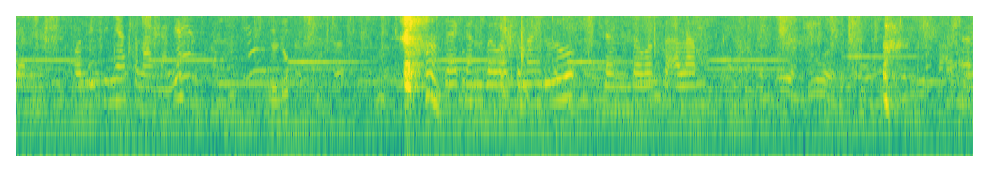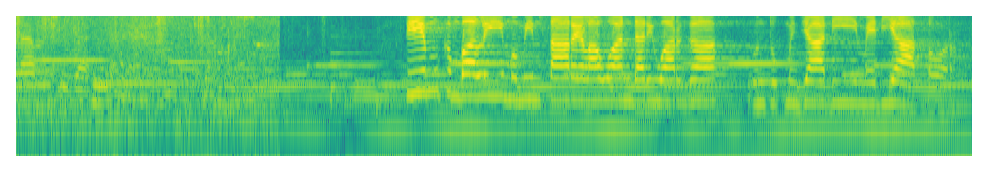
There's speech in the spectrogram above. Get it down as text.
dan kondisinya tenangkan ya. duduk Saya akan bawa tenang dulu dan bawa ke alam. Alam juga. Tim kembali meminta relawan dari warga untuk menjadi mediator.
